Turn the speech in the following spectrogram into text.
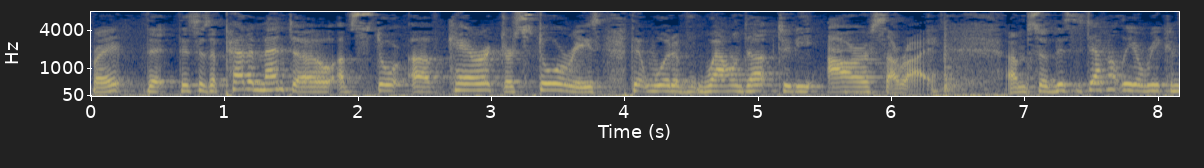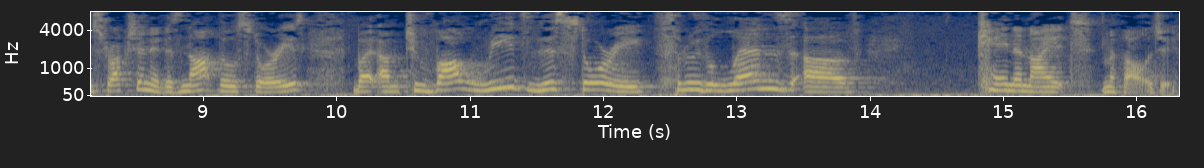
Right? That this is a pedimento of sto- of character stories that would have wound up to be our Sarai. Um, so this is definitely a reconstruction. It is not those stories, but um, Teubal reads this story through the lens of Canaanite mythology.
